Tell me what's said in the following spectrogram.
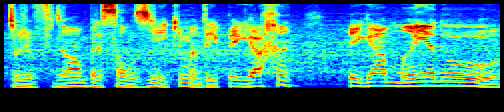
Então já fiz uma pressãozinha aqui, mano. Tem que pegar, pegar a manha do,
